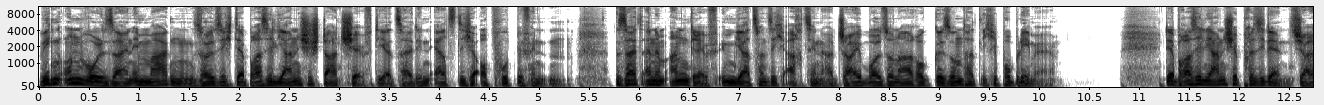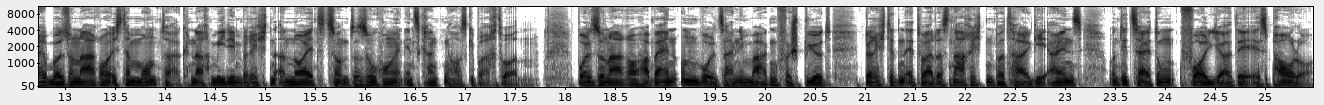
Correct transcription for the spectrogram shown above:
Wegen Unwohlsein im Magen soll sich der brasilianische Staatschef derzeit in ärztlicher Obhut befinden. Seit einem Angriff im Jahr 2018 hat Jair Bolsonaro gesundheitliche Probleme. Der brasilianische Präsident Jair Bolsonaro ist am Montag nach Medienberichten erneut zu Untersuchungen ins Krankenhaus gebracht worden. Bolsonaro habe ein Unwohlsein im Magen verspürt, berichteten etwa das Nachrichtenportal G1 und die Zeitung Folha de S. Paulo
